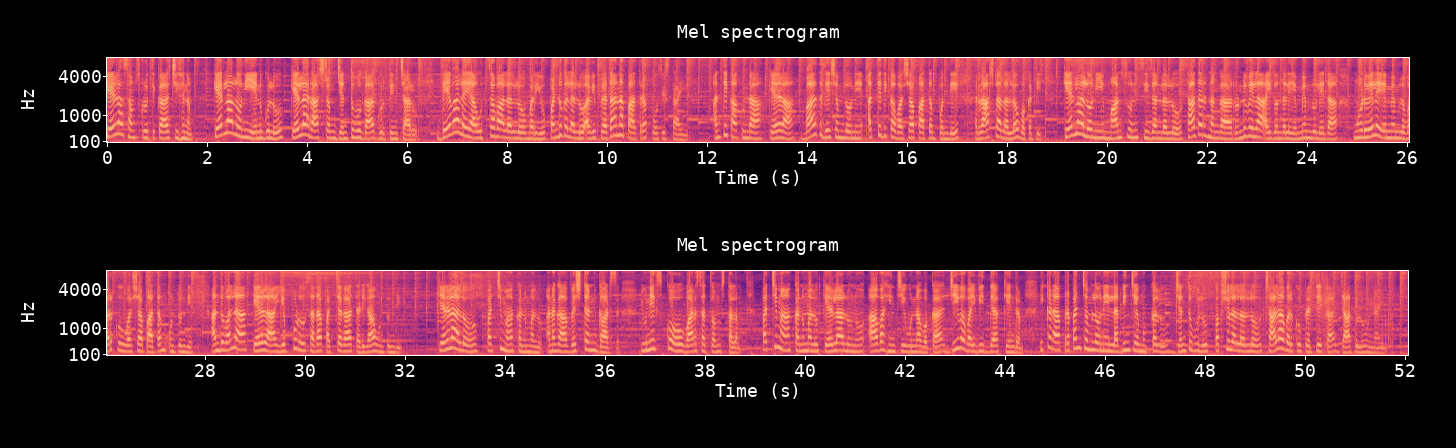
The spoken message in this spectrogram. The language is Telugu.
కేరళ సాంస్కృతిక చిహ్నం. కేరళలోని ఏనుగులు కేరళ రాష్ట్రం జంతువుగా గుర్తించారు. దేవాలయ ఉత్సవాలలో మరియు పండుగలలో అవి ప్రధాన పాత్ర పోషిస్తాయి. అంతేకాకుండా కేరళ భారతదేశంలోని అత్యధిక వర్షపాతం పొందే రాష్ట్రాలలో ఒకటి. కేరళలోని మాన్సూన్ సీజన్లలో సాధారణంగా రెండు వేల ఐదు వందల ఎంఎంలు లేదా మూడు వేల ఎంఎంల వరకు వర్షపాతం ఉంటుంది. అందువల్ల కేరళ ఎప్పుడూ సదా పచ్చగా తడిగా ఉంటుంది. కేరళలో పశ్చిమ కనుమలు అనగా వెస్టర్న్ ఘాట్స్ యునెస్కో వారసత్వం స్థలం. పశ్చిమ కనుమలు కేరళలోను ఆవహించి ఉన్న ఒక జీవ వైవిధ్య కేంద్రం. ఇక్కడ ప్రపంచంలోనే లభించే ముక్కలు జంతువులు పక్షులలో చాలా వరకు ప్రత్యేక జాతులు ఉన్నాయి.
